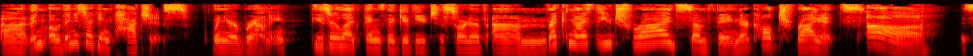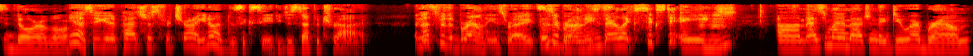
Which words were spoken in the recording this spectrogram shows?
uh, then, oh, then you start getting patches when you're a brownie. These are like things they give you to sort of, um, recognize that you tried something. They're called try-its. ah. It's adorable. Yeah, so you get a patch just for trying. You don't have to succeed. You just have to try. And that's for the brownies, right? Those are the brownies. They're like six to 8 Um, as you might imagine, they do wear brown.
